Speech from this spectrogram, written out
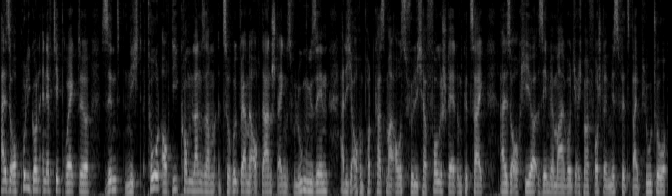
Also auch Polygon-NFT-Projekt Projekte sind nicht tot. Auch die kommen langsam zurück. Wir haben ja auch da ein steigendes Volumen gesehen. Hatte ich auch im Podcast mal ausführlicher vorgestellt und gezeigt. Also auch hier sehen wir mal, wollte ich euch mal vorstellen, Misfits bei Pluto.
